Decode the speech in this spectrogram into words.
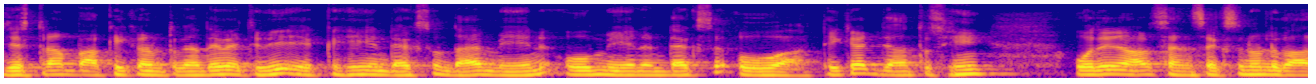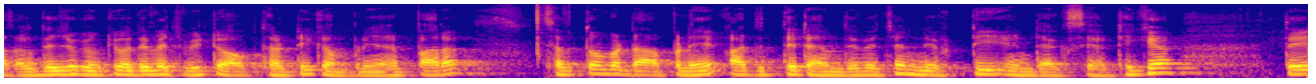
ਜਿਸ ਤਰ੍ਹਾਂ ਬਾਕੀ ਕੰਟਰੀਆਂ ਦੇ ਵਿੱਚ ਵੀ ਇੱਕ ਹੀ ਇੰਡੈਕਸ ਹੁੰਦਾ ਹੈ ਮੇਨ ਉਹ ਮੇਨ ਇੰਡੈਕਸ ਉਹ ਆ, ਠੀਕ ਹੈ ਜਾਂ ਤੁਸੀਂ ਉਹਦੇ ਨਾਲ ਸੈਂਸੈਕਸ ਨੂੰ ਲਗਾ ਸਕਦੇ ਜੋ, ਕਿਉਂਕਿ ਉਹਦੇ ਵਿੱਚ ਵੀ ਟੌਪ 30 ਕੰਪਨੀਆਂ ਹੈ। ਪਰ ਸਭ ਤੋਂ ਵੱਡਾ ਆਪਣੇ ਅੱਜ ਦੇ ਟਾਈਮ ਦੇ ਵਿੱਚ ਨਿਫਟੀ ਇੰਡੈਕਸ ਹੈ ਠੀਕ ਹੈ ਤੇ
